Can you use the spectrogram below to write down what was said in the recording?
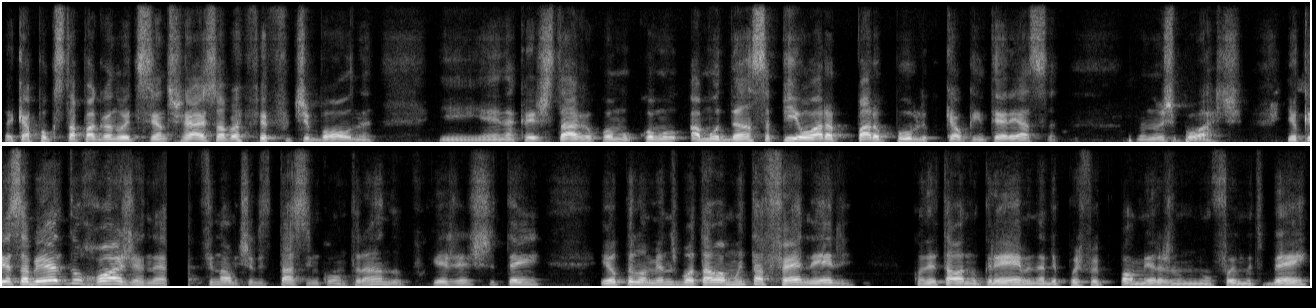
daqui a pouco você está pagando 800 reais só para ver futebol, né? E é inacreditável como, como a mudança piora para o público, que é o que interessa no, no esporte. E eu queria saber do Roger, né? Finalmente ele está se encontrando, porque a gente tem. Eu, pelo menos, botava muita fé nele quando ele estava no Grêmio, né? Depois foi para o Palmeiras, não, não foi muito bem.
